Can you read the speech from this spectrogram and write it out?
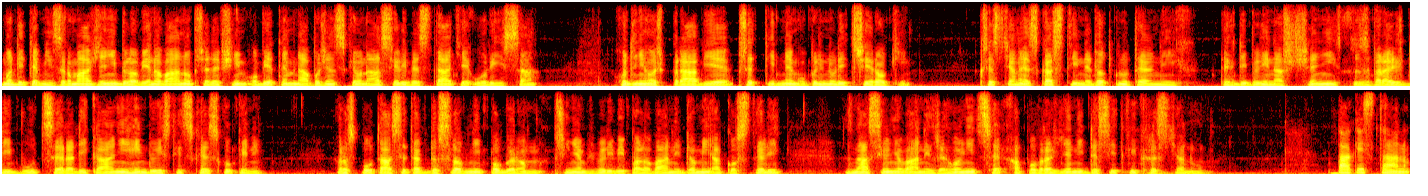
Modlitební zhromáždění bylo věnováno především obětem náboženského násilí ve státě Urisa, od něhož právě před týdnem uplynuli tři roky. Křesťané z kasty nedotknutelných tehdy byli naštěni z vraždy vůdce radikální hinduistické skupiny. Rozpoutá se tak doslovný pogrom, při němž byly vypalovány domy a kostely, znásilňovány řeholnice a povražděny desítky křesťanů. Pákistán.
